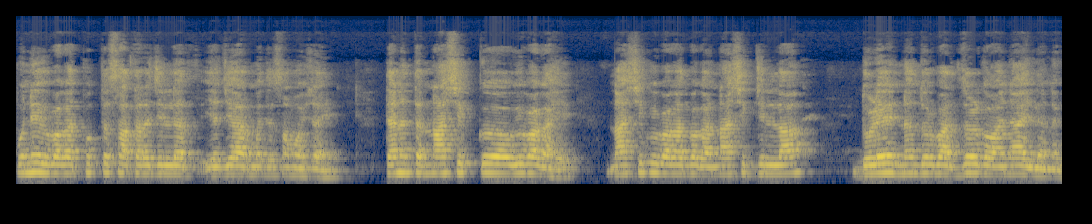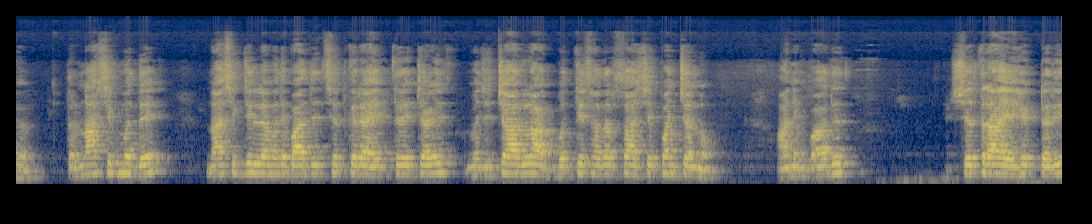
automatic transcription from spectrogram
पुणे विभागात फक्त सातारा जिल्ह्यात या जी आरमध्ये समावेश आहे. त्यानंतर नाशिक विभाग आहे. नाशिक विभागात बघा नाशिक जिल्हा धुळे नंदुरबार जळगाव आणि अहिल्यानगर. तर नाशिकमध्ये नाशिक जिल्ह्यामध्ये बाधित शेतकरी आहेत त्रेचाळीस म्हणजे चार लाख बत्तीस हजार सहाशे पंच्याण्णव. आणि बाधित क्षेत्र आहे हेक्टरी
